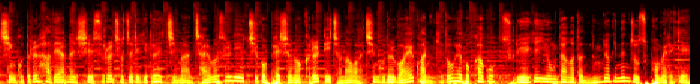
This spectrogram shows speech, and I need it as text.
친구들을 하대하는 실수를 저지르기도 했지만 잘못을 뉘우치고 패션워크를 뛰쳐나와 친구들과의 관계도 회복하고 수리에게 이용당하던 능력 있는 조수 포멜에게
